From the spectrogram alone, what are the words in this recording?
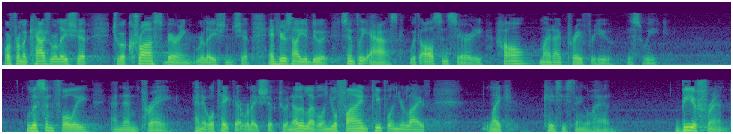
or from a casual relationship to a cross bearing relationship. And here's how you do it simply ask with all sincerity, How might I pray for you this week? Listen fully and then pray. And it will take that relationship to another level. And you'll find people in your life like Casey Stengel had. Be a friend.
